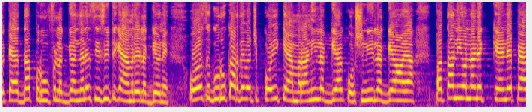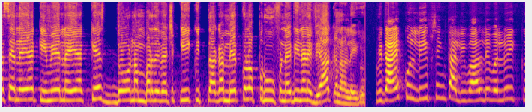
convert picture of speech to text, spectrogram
ਬਕਾਇਦਾ ਪ੍ਰੂਫ ਲੱਗੇ ਹੁੰਦੇ ਨੇ, ਸੀਸੀਟੀ ਕੈਮਰੇ ਲੱਗੇ ਹੋਏ ਨੇ। ਉਸ ਗੁਰੂ ਘਰ ਦੇ ਵਿੱਚ ਕੋਈ ਕੈਮਰਾ ਨਹੀਂ ਲੱਗਿਆ, ਕੁਛ ਨਹੀਂ ਲੱਗਿਆ ਹੋਇਆ। ਪਤਾ ਨਹੀਂ ਉਹਨਾਂ ਨੇ ਕਿਹੜੇ ਪੈਸੇ ਲਏ ਆ, ਕਿਵੇਂ ਲਏ ਆ, ਕਿਸ ਦੋ ਨੰਬਰ ਦੇ ਵਿੱਚ ਕੀ ਕੀਤਾਗਾ। ਮੇਰੇ ਕੋਲ ਪ੍ਰੂਫ ਨੇ ਵੀ ਇਹਨਾਂ ਨੇ ਵਿਆਹ ਕਰਾ ਲਏ। ਵਿਧਾਇਕ ਕੁਲਦੀਪ ਸਿੰਘ ਢਾਲੀਵਾਲ ਦੇ ਵੱਲੋਂ ਇੱਕ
